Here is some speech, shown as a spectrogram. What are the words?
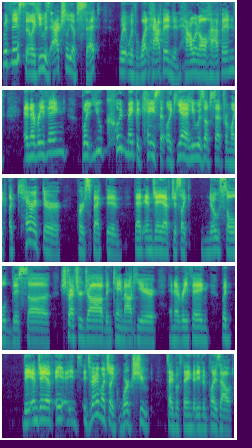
with this that like he was actually upset with, with what happened and how it all happened and everything but you could make a case that like yeah he was upset from like a character perspective that MJF just like no sold this uh stretcher job and came out here and everything. But the MJF it's it's very much like work shoot type of thing that even plays out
